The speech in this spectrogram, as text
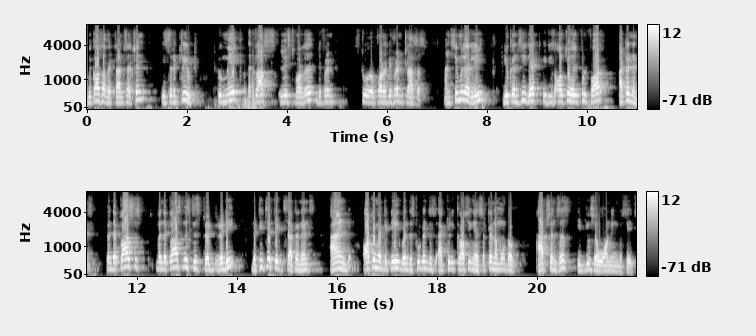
because of a transaction is retrieved to make the class list for the different for the different classes. And similarly, you can see that it is also helpful for attendance. When the class is when the class list is ready, the teacher takes attendance and automatically when the student is actually crossing a certain amount of absences, it gives a warning message.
